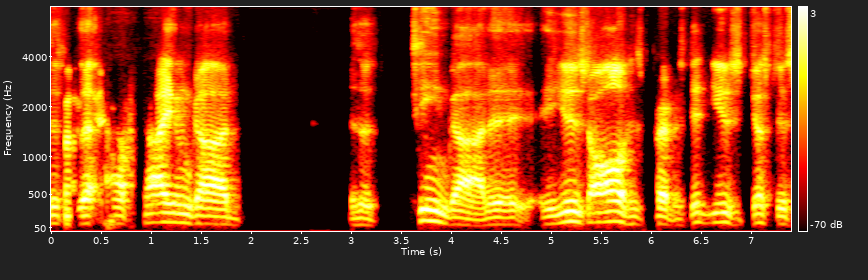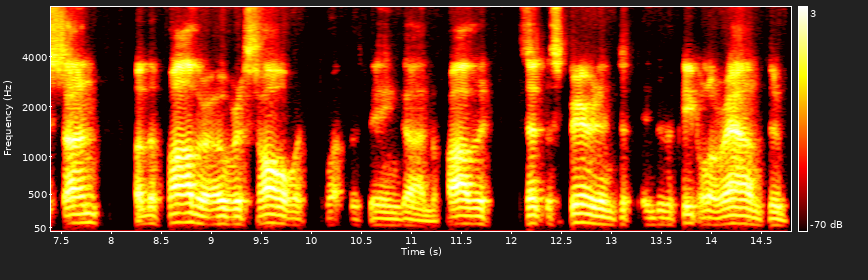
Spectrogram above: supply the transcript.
This, that Italian God is a team God. He used all his purpose, didn't use just his son, but the Father oversaw what, what was being done. The Father sent the Spirit into, into the people around to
